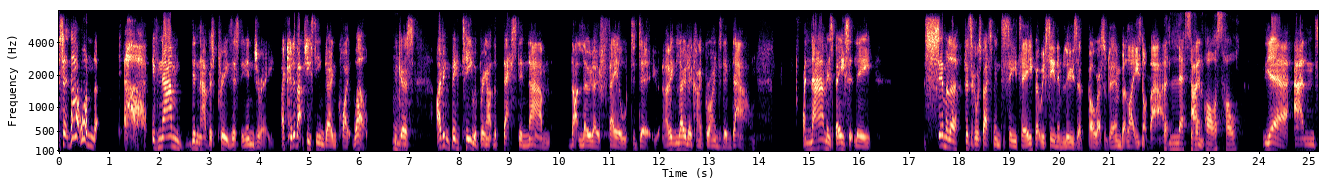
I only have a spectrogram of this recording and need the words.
So that one, if Nam didn't have this pre-existing injury, I could have actually seen going quite well hmm. because I think Big T would bring out the best in Nam that Lolo failed to do, and I think Lolo kind of grinded him down. And Nam is basically similar physical specimen to CT, but we've seen him lose a pole wrestle to him, but like he's not bad. But less of an asshole. Yeah, and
